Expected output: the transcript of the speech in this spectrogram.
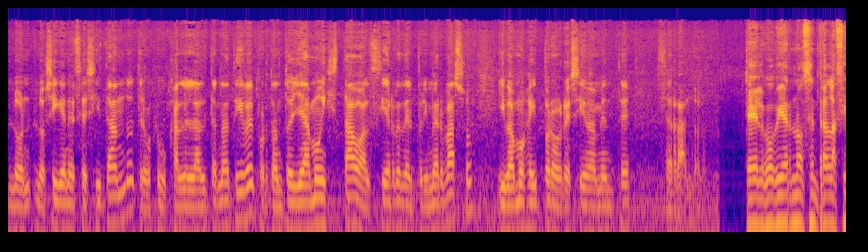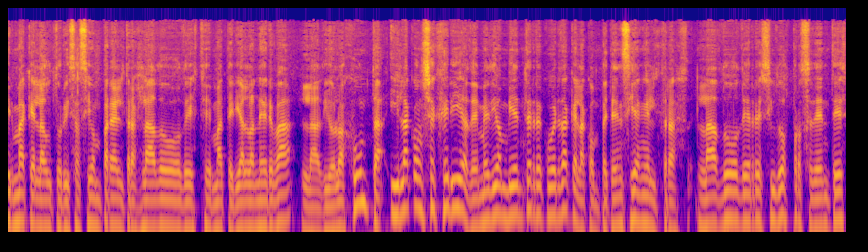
lo, lo, sigue necesitando, tenemos que buscarle la alternativa y por tanto ya hemos instado al cierre del primer vaso y vamos a ir progresivamente cerrándolo. El Gobierno Central afirma que la autorización para el traslado de este material a Nerva la dio la Junta y la Consejería de Medio Ambiente recuerda que la competencia en el traslado de residuos procedentes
